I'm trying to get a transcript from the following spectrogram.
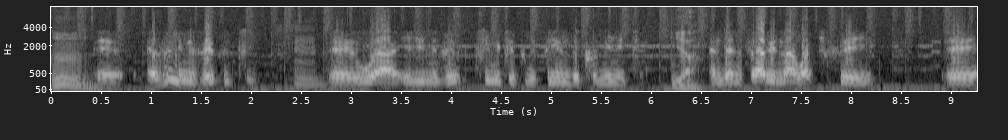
Mm. Uh, as a university, uh, we are a university which is within the community. yeah And then sorry now what to say uh,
